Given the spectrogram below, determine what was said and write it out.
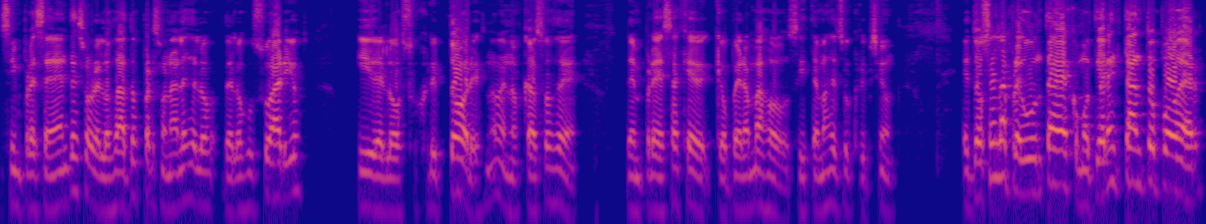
sin precedentes sobre los datos personales de los, de los usuarios y de los suscriptores, ¿no? En los casos de, de empresas que, que, operan bajo sistemas de suscripción. Entonces la pregunta es, como tienen tanto poder,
